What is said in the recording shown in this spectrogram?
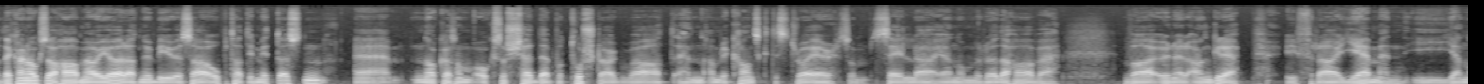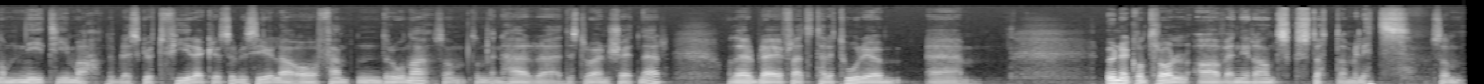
Og Det kan også ha med å gjøre at nå blir USA opptatt i Midtøsten. Eh, noe som også skjedde på torsdag, var at en amerikansk destroyer som seila gjennom Rødehavet, var under angrep fra Jemen gjennom ni timer. Det ble skutt fire kryssermissiler og 15 droner som, som denne uh, destroyeren skjøt ned. Og Det ble fra et territorium eh, under kontroll av en iransk støtta milits, som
